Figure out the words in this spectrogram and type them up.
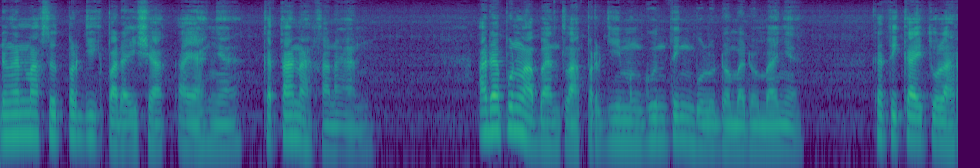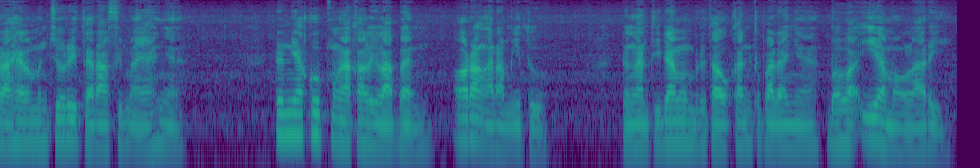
Dengan maksud pergi kepada Ishak ayahnya ke tanah Kanaan. Adapun Laban telah pergi menggunting bulu domba-dombanya. Ketika itulah Rahel mencuri terafim ayahnya. Dan Yakub mengakali Laban, orang Aram itu, dengan tidak memberitahukan kepadanya bahwa ia mau lari.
